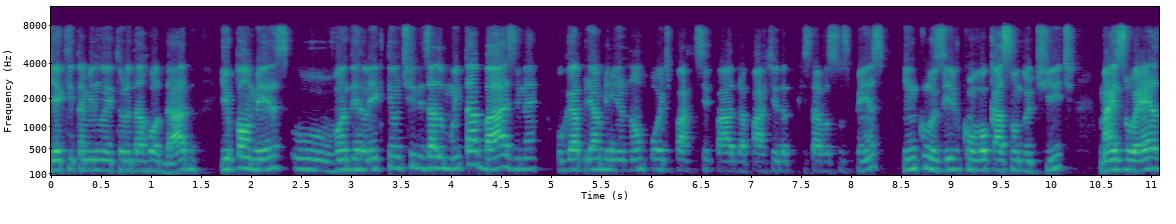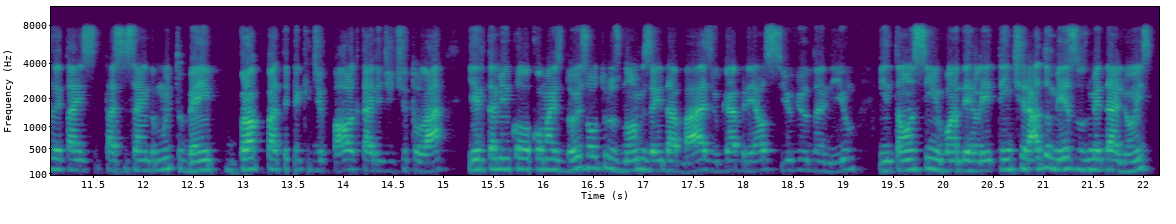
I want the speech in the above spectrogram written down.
e aqui também no leitura da rodada. E o Palmeiras, o Vanderlei, que tem utilizado muito a base, né? O Gabriel Menino não pôde participar da partida porque estava suspenso, inclusive convocação do Tite, mas o Wesley está tá se saindo muito bem, o próprio Patrick de Paula, que está ali de titular, e ele também colocou mais dois outros nomes aí da base, o Gabriel Silva e o Danilo. Então, assim, o Vanderlei tem tirado mesmo os medalhões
